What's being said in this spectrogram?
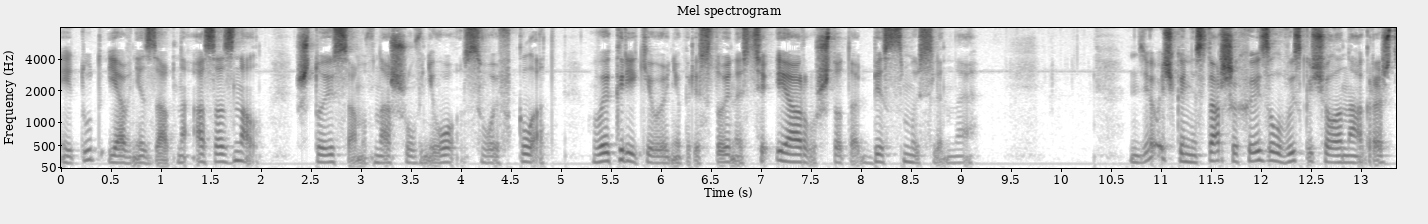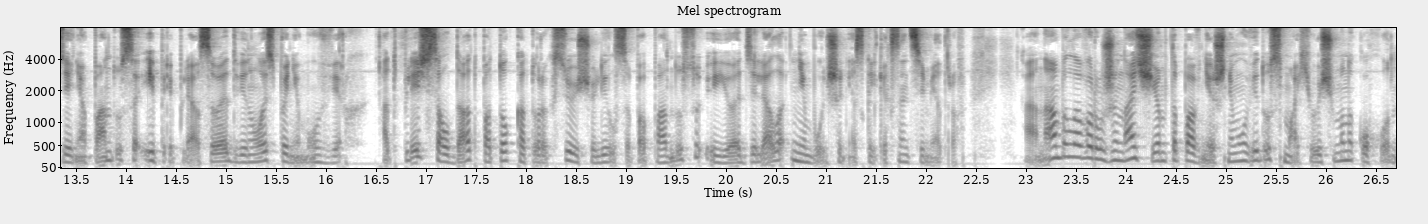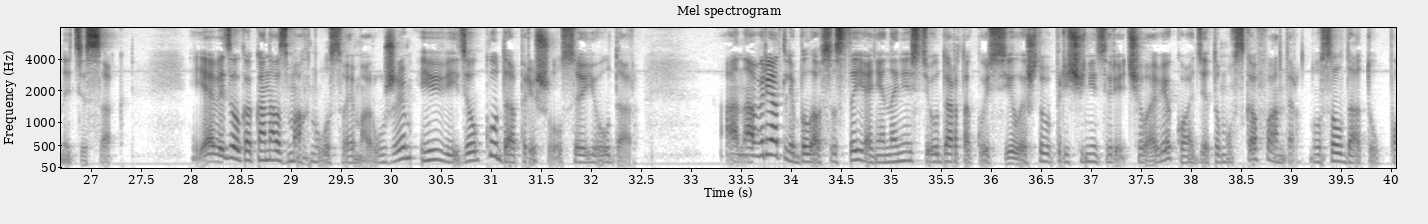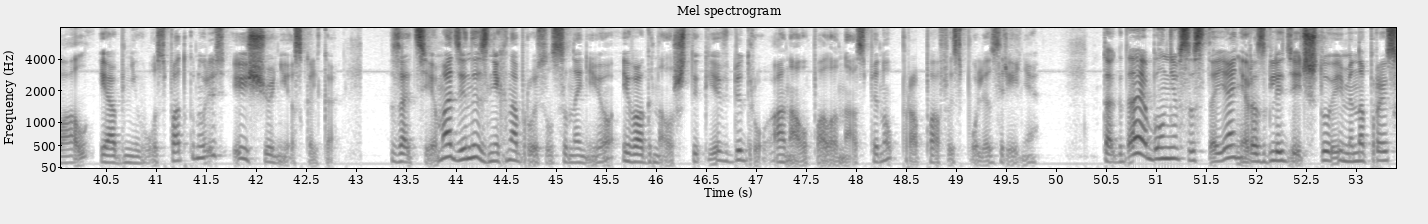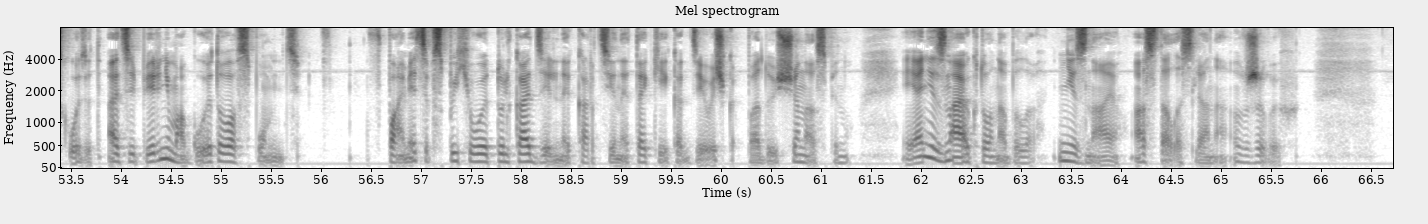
И тут я внезапно осознал, что и сам вношу в него свой вклад. Выкрикиваю непристойности и ору что-то бессмысленное. Девочка не старше Хейзел выскочила на ограждение пандуса и, приплясывая, двинулась по нему вверх. От плеч солдат, поток которых все еще лился по пандусу, ее отделяло не больше нескольких сантиметров. Она была вооружена чем-то по внешнему виду, смахивающему на кухонный тесак. Я видел, как она взмахнула своим оружием и видел, куда пришелся ее удар. Она вряд ли была в состоянии нанести удар такой силой, чтобы причинить вред человеку, одетому в скафандр, но солдат упал, и об него споткнулись еще несколько. Затем один из них набросился на нее и вогнал штык ей в бедро. Она упала на спину, пропав из поля зрения. Тогда я был не в состоянии разглядеть, что именно происходит, а теперь не могу этого вспомнить. В памяти вспыхивают только отдельные картины, такие как девочка, падающая на спину – я не знаю, кто она была. Не знаю, осталась ли она в живых.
